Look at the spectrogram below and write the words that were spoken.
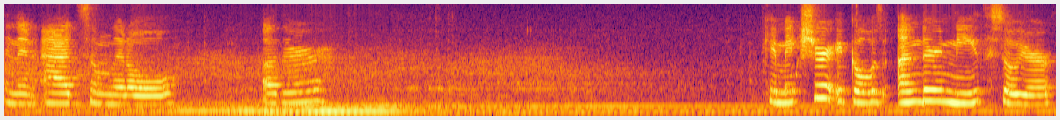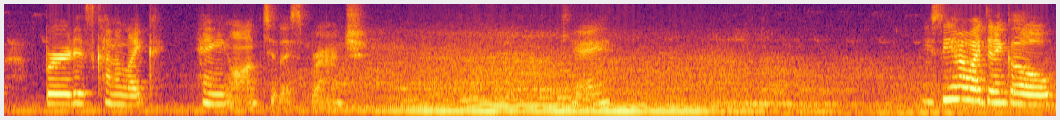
and then add some little other okay make sure it goes underneath so your bird is kind of like hanging on to this branch okay you see how I didn't go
